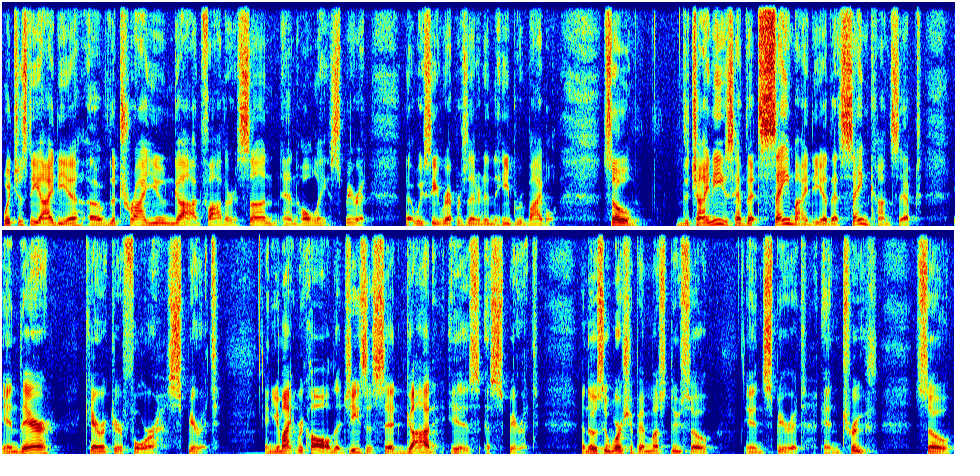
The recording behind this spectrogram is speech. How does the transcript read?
which is the idea of the triune God, Father, Son, and Holy Spirit that we see represented in the Hebrew Bible. So the Chinese have that same idea, that same concept in their character for spirit. And you might recall that Jesus said, God is a spirit, and those who worship Him must do so in spirit and truth. So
